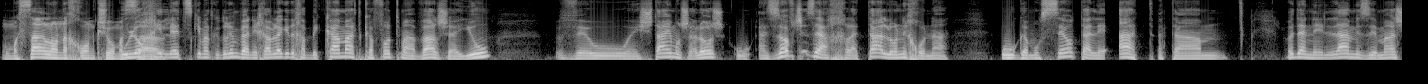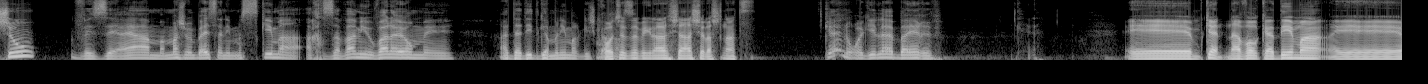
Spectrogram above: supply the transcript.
הוא מסר לא נכון כשהוא מסר. הוא לא חילץ כמעט כדורים, ואני חייב להגיד לך, בכמה התקפות מעבר שהיו, והוא אה, שתיים או שלוש, הוא, עזוב שזו החלטה לא נכונה, הוא גם עושה אותה לאט. אתה, לא יודע, נעלם איזה משהו, וזה היה ממש מבאס. אני מסכים, האכזבה מיובל היום אה, הדדית, גם אני מרגיש ככה. יכול להיות שזה בגלל השעה של השנץ. כן, הוא רגיל בערב. אה, כן, נעבור קדימה. אה,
